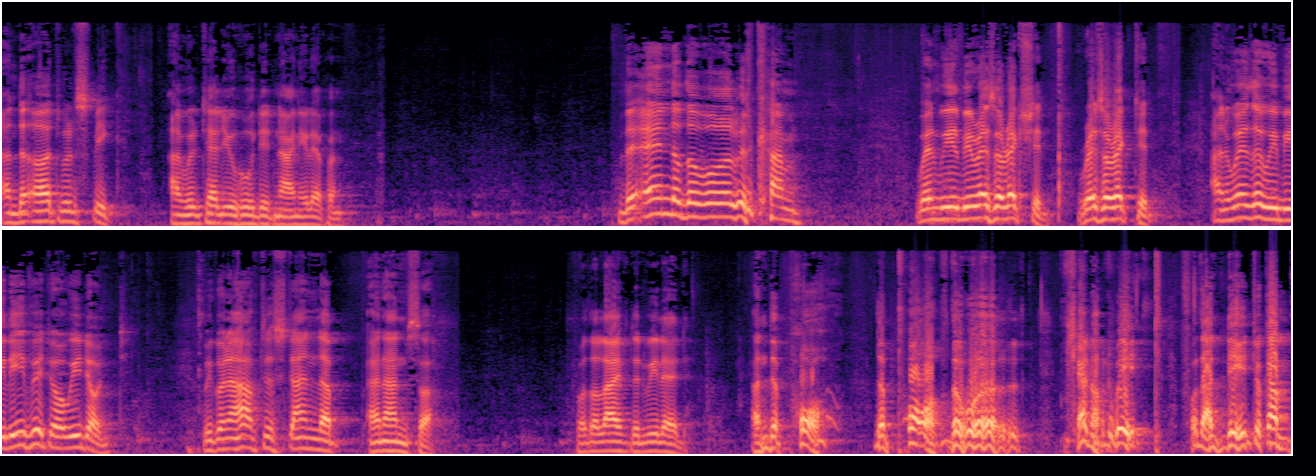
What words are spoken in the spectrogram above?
and the earth will speak and will tell you who did 9 11. The end of the world will come when we'll be resurrection, resurrected. And whether we believe it or we don't, we're going to have to stand up and answer for the life that we led. And the poor, the poor of the world cannot wait for that day to come.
